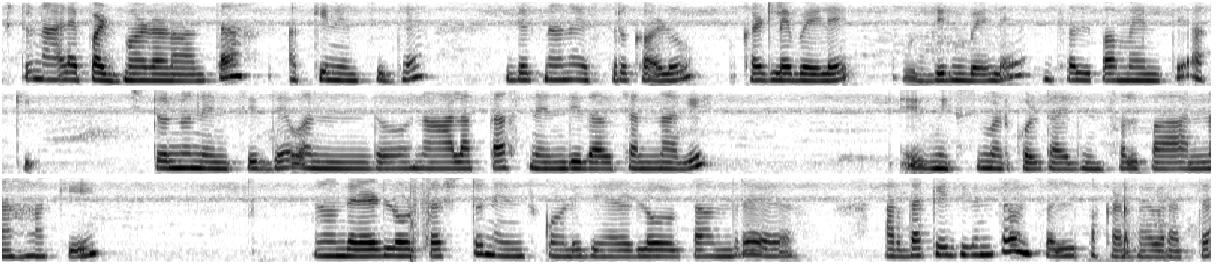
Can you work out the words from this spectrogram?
ಅಷ್ಟು ನಾಳೆ ಪಡ್ ಮಾಡೋಣ ಅಂತ ಅಕ್ಕಿ ನೆನೆಸಿದ್ದೆ. ಇದಕ್ಕೆ ನಾನು ಹೆಸ್ರು ಕಾಳು, ಕಡಲೆಬೇಳೆ, ಉದ್ದಿನಬೇಳೆ, ಒಂದು ಸ್ವಲ್ಪ ಮೆಂತ್ಯ, ಅಕ್ಕಿ. ಇಷ್ಟನ್ನು ನೆನೆಸಿದ್ದೆ. ಒಂದು ನಾಲ್ಕು ತಾಸು ನೆಂದಿದ್ದಾವೆ ಚೆನ್ನಾಗಿ. ಈಗ ಮಿಕ್ಸಿ ಮಾಡ್ಕೊಳ್ತಾ ಇದ್ದೀನಿ. ಸ್ವಲ್ಪ ಅನ್ನ ಹಾಕಿ. ನಾನೊಂದು ಎರಡು ಲೋಟದಷ್ಟು ನೆನೆಸ್ಕೊಂಡಿದ್ದೀನಿ. ಎರಡು ಲೋಟ ಅಂದರೆ ಅರ್ಧ ಕೆ ಜಿಗಿಂತ ಒಂದು ಸ್ವಲ್ಪ ಕಡಿಮೆ ಬರುತ್ತೆ.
